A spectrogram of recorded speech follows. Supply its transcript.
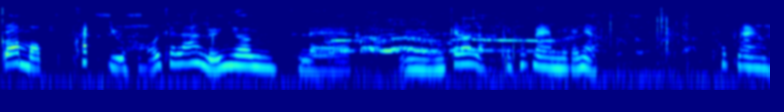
Có một khách vừa hỏi cái lá lưỡi nhân là um, cái đó là cái thuốc nam nha cả nhà. Thuốc nam.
